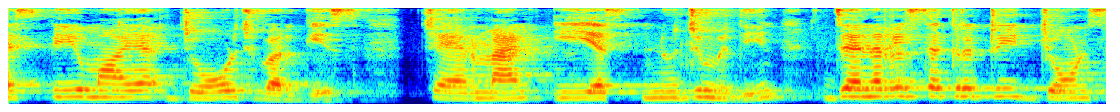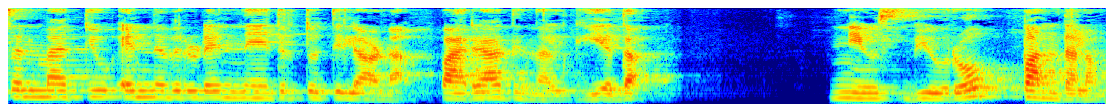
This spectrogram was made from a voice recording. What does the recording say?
എസ് പിയുമായ George Varghese chairman E S Nujumudeen general secretary Johnson Mathew എന്നിവരുടെ നേതൃത്വത്തിലാണ് പരാതി നൽകിയത്. News bureau Pandalam.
